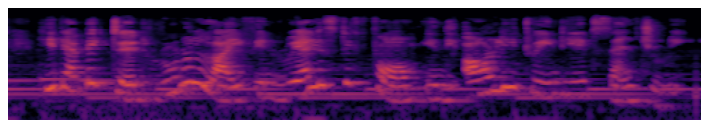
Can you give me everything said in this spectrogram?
He depicted rural life in realistic form in the early 20th century.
